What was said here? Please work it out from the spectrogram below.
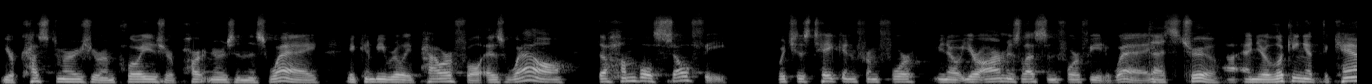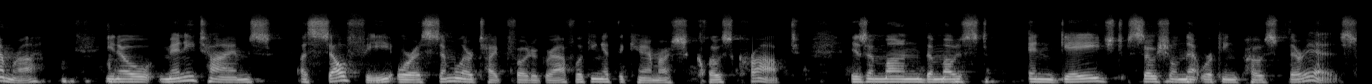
your customers, your employees, your partners in this way, it can be really powerful. As well, the humble selfie, which is taken from four, you know, your arm is less than four feet away. That's true. Uh, and you're looking at the camera, you know, many times a selfie or a similar type photograph looking at the camera close cropped is among the most engaged social networking post there is.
